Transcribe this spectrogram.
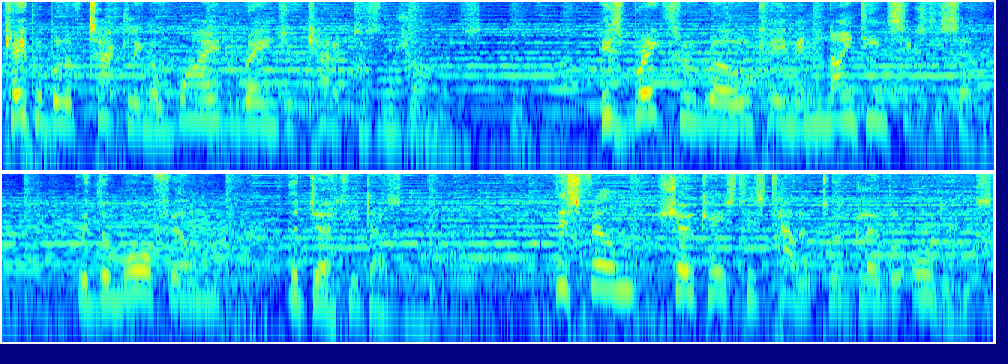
capable of tackling a wide range of characters and genres. His breakthrough role came in 1967 with the war film The Dirty Dozen. This film showcased his talent to a global audience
